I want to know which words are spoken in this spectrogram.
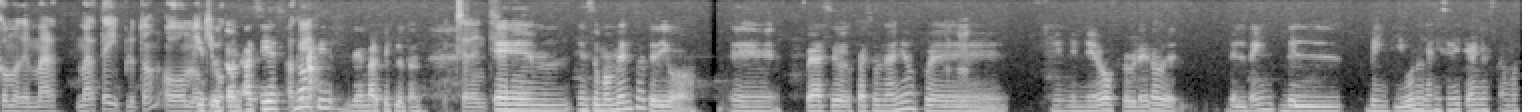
como de Marte y Plutón, ¿o me equivoco? Plutón, así es. No, sí, de Marte y Plutón. Excelente. Em, en su momento, te digo, eh, fue, hace, fue hace un año, fue en enero o febrero del, del, 20, del 21, ya ni sé de qué año estamos.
